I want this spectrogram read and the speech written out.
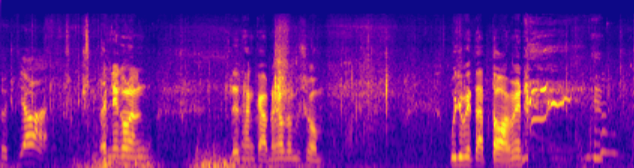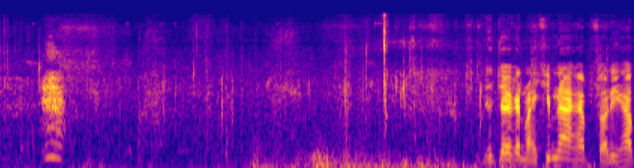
สุดยอด ตอนนี้กำลังเดินทางกลับนะครับท่านผู้ชม กูจะไปตัดต่อไหมเนยเดี๋ยวเจอกันใหม่คลิปหน้าครับ สวัสดีครับ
